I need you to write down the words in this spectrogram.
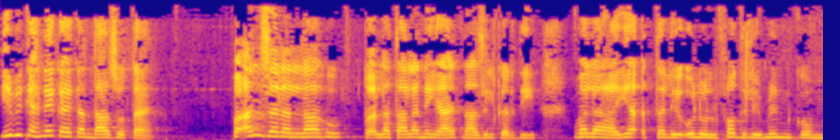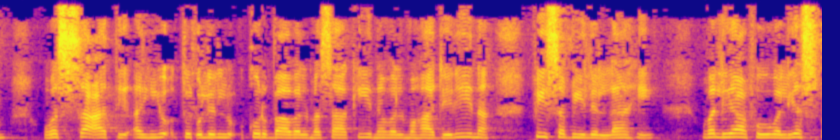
یہ بھی کہنے کا ایک انداز ہوتا ہے۔ فنزل اللہ تو اللہ تعالیٰ نے یہ آیت نازل کر دی۔ ولا تلی ال الفضل من کم وسعتی قربا ول مساکین ول مہاجرین فی سبیل اللہ ولیاف ولیسف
